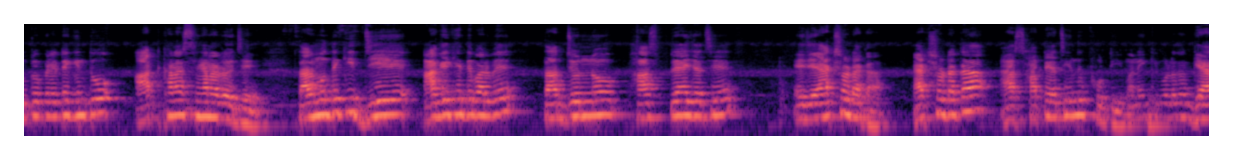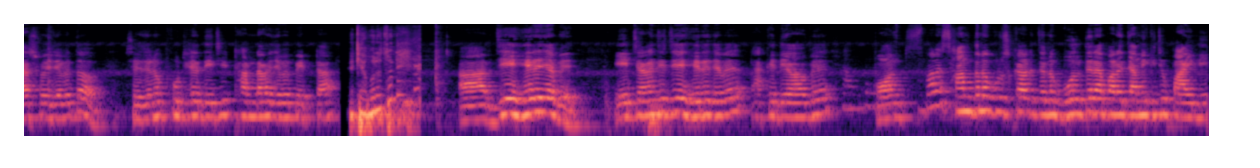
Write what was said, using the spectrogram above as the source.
দুটো প্লেটে কিন্তু আটখানা সিঙ্গারা রয়েছে। তার মধ্যে কি যে আগে খেতে পারবে তার জন্য ফার্স্ট প্রাইজ আছে এই যে একশো টাকা। একশো টাকা আর সাথে আছে কিন্তু ফুটি। মানে কি বলতো গ্যাস হয়ে যাবে তো সেই জন্য ফুটিটা দিয়েছি ঠান্ডা হয়ে যাবে পেটটা। আর যে হেরে যাবে এই চ্যালেঞ্জে যে হেরে যাবে তাকে দেওয়া হবে পঞ্চ মানে সান্ত্বনা পুরস্কার যেন বলতে না পারে যে আমি কিছু পাইনি,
